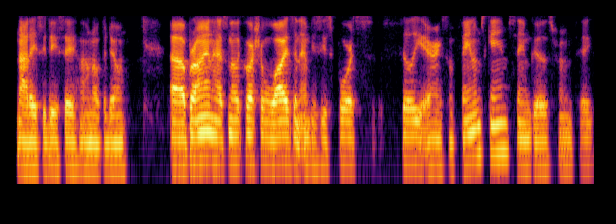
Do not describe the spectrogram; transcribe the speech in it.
not ACDC. I don't know what they're doing. Uh, Brian has another question. Why is an NBC Sports Philly airing some Phantoms games? Same goes from Pigs.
